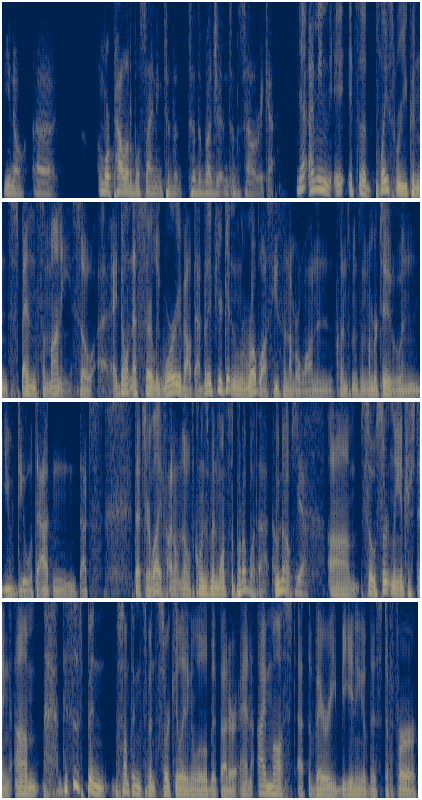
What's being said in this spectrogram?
you know uh, a more palatable signing to the to the budget and to the salary cap. Yeah, I mean, it, it's a place where you can spend some money, so I don't necessarily worry about that. But if you're getting Robles, he's the number one, and Klinsmann's the number two, and you deal with that, and that's that's your life. I don't know if Klinsmann wants to put up with that. Who knows? Yeah. Um, so certainly interesting. Um, this has been something that's been circulating a little bit better, and I must at the very beginning of this defer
